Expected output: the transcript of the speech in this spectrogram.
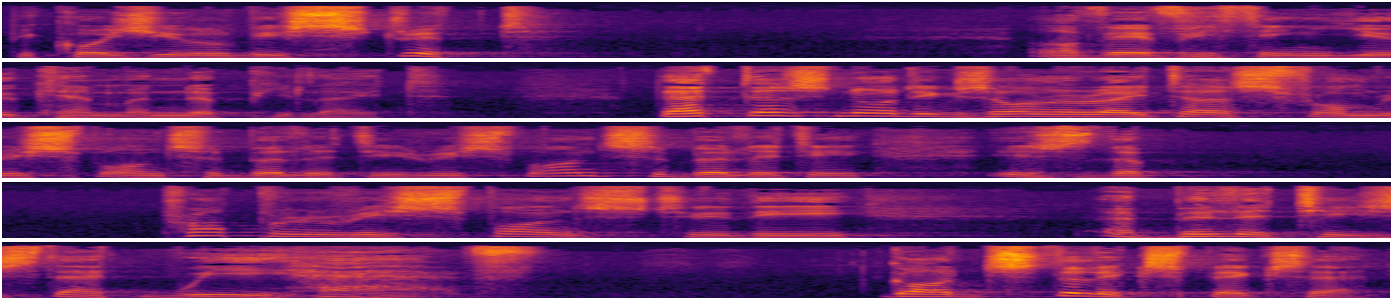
Because you will be stripped of everything you can manipulate. That does not exonerate us from responsibility. Responsibility is the proper response to the abilities that we have. God still expects that.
